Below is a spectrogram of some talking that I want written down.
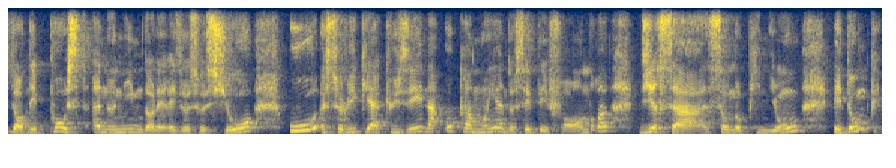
dans des posts anonymes dans les réseaux sociaux, où celui qui est accusé n'a aucun moyen de se défendre, dire sa, son opinion. Et donc,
